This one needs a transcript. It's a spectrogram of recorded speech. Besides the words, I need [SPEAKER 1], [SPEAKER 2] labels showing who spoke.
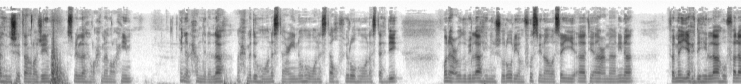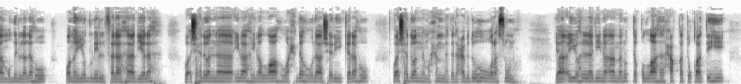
[SPEAKER 1] بالله من الشيطان الرجيم. بسم الله الرحمن الرحيم. إن الحمد لله نحمده ونستعينه ونستغفره ونستهدي ونعوذ بالله من شرور أنفسنا وسيئات أعمالنا. فمن يهده الله فلا مضل له ومن يضلل فلا هادي له. وأشهد أن لا إله إلا الله وحده لا شريك له. وأشهد أن محمدا عبده ورسوله. يا أيها الذين آمنوا اتقوا الله حق تقاته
